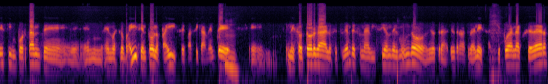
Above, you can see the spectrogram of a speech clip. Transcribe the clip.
es importante en, en, nuestro país y en todos los países. Básicamente mm. eh, les otorga a los estudiantes una visión del mundo de otra, de otra naturaleza, que puedan acceder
